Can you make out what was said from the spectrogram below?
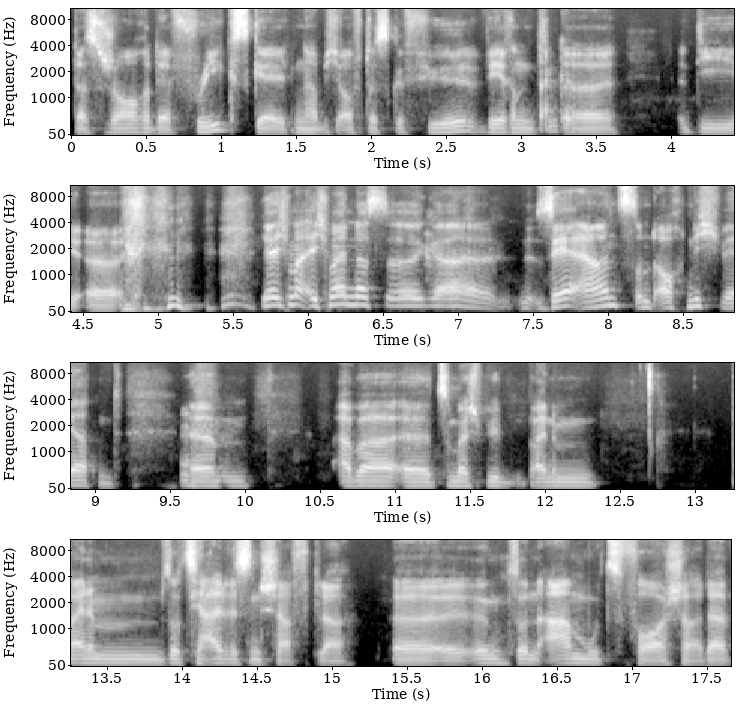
das Genre der Freaks gelten, habe ich oft das Gefühl, während äh, die, äh, ja, ich meine, ich meine das äh, gar sehr ernst und auch nicht wertend. ähm, aber äh, zum Beispiel bei einem, bei einem Sozialwissenschaftler, äh, irgend so ein Armutsforscher, da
